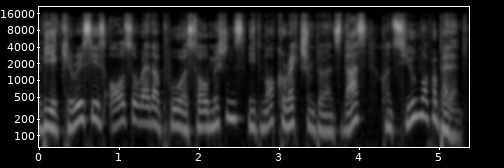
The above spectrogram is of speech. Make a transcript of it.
The accuracy is also rather poor so missions need more correction burns thus consume more propellant.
